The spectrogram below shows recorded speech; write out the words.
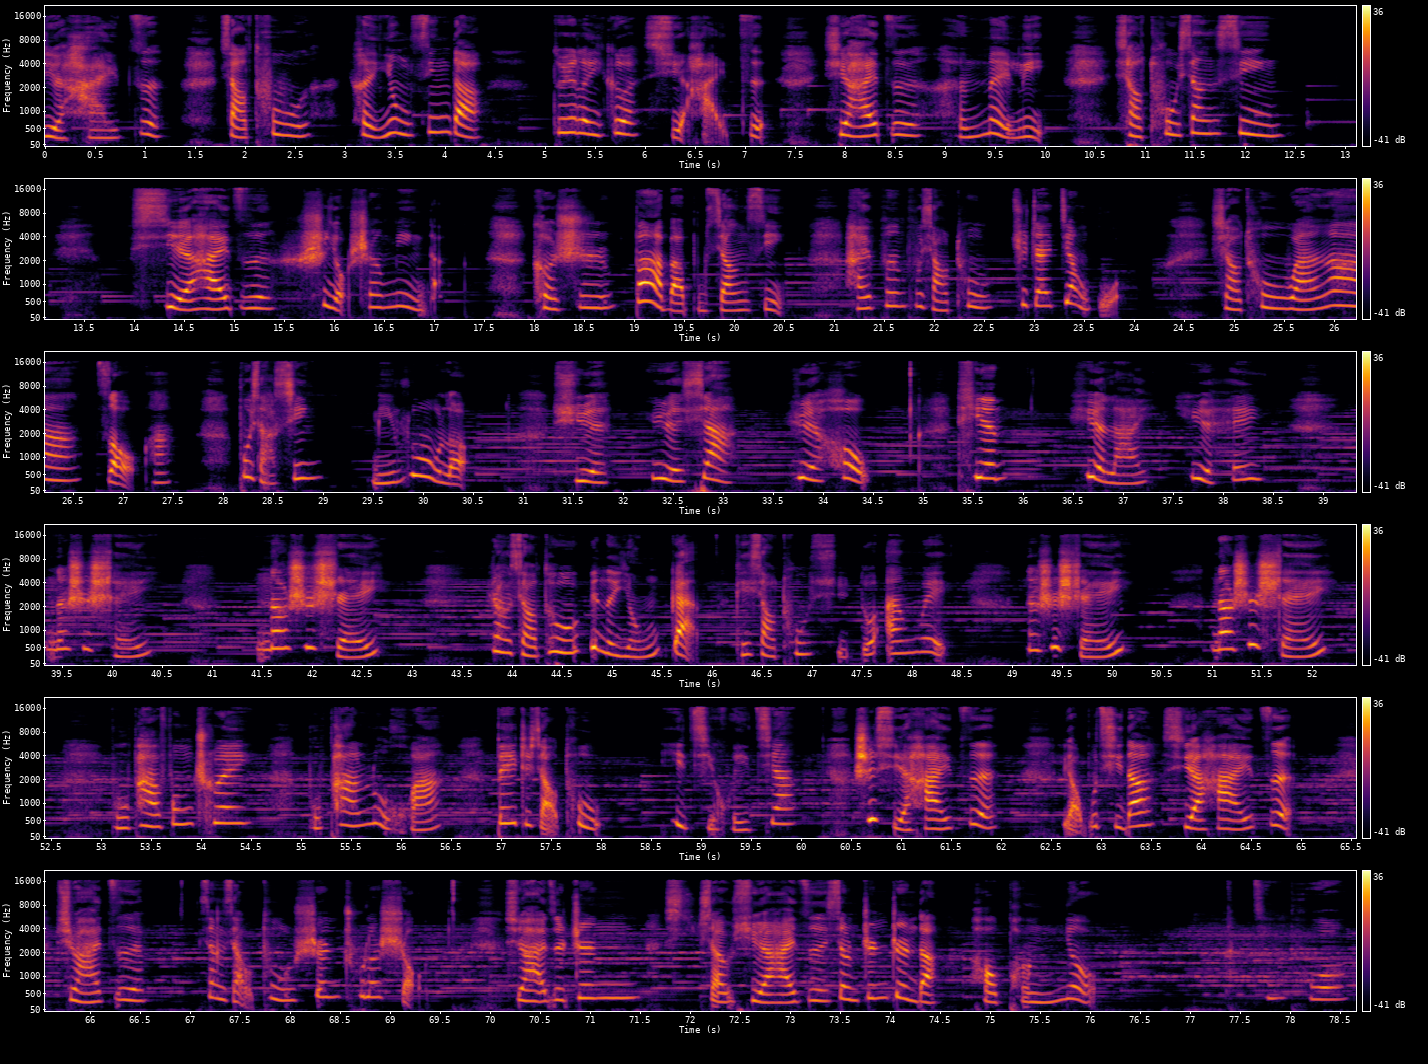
雪孩子，小兔很用心的堆了一个雪孩子。雪孩子很美丽，小兔相信雪孩子是有生命的。可是爸爸不相信，还吩咐小兔去摘浆果。小兔玩啊走啊，不小心迷路了。雪越下越厚，天越来越黑。那是谁？那是谁？让小兔变得勇敢，给小兔许多安慰。那是谁？那是谁？不怕风吹。不怕路滑，背着小兔一起回家，是雪孩子，了不起的雪孩子。雪孩子向小兔伸出了手，雪孩子真小，雪孩子像真正的好朋友。金坡。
